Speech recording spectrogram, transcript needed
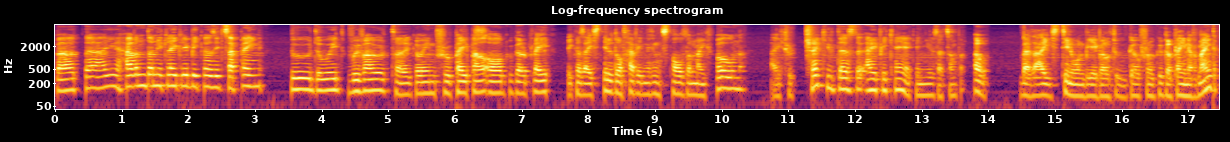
but I haven't done it lately because it's a pain to do it without uh, going through PayPal or Google Play because I still don't have it installed on my phone. I should check if there's the IPK I can use at some point. Oh, but I still won't be able to go through Google Play. Never mind.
